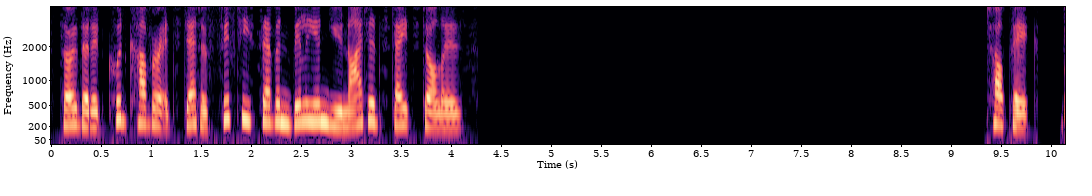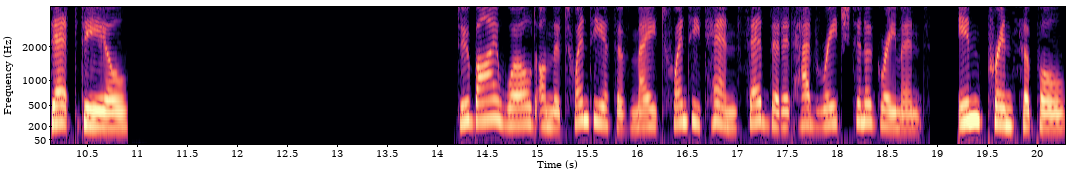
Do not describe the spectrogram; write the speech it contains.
so that it could cover its debt of 57 billion United States dollars. Topic: Debt deal. Dubai World on 20 May 2010 said that it had reached an agreement, in principle,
